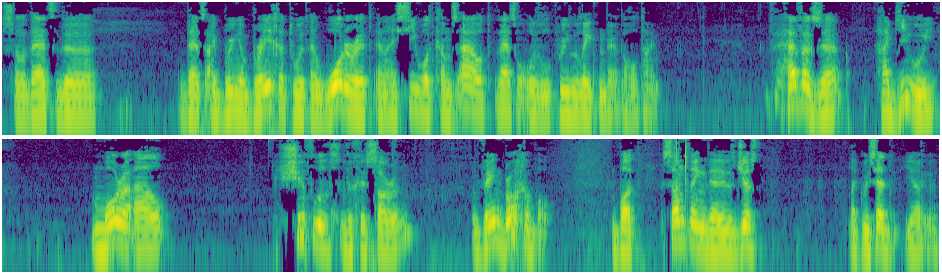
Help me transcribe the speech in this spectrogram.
So that's the that's I bring a brecha to it, I water it, and I see what comes out. That's what was really latent there the whole time. hagilui mora al shiflus v'chesaron vein brachabo. But something that is just like we said, you know,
